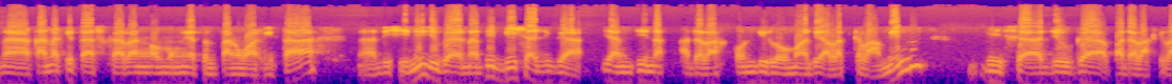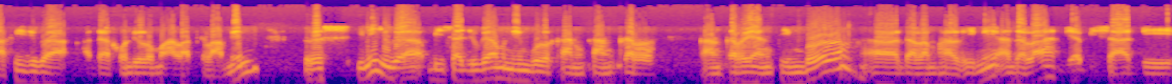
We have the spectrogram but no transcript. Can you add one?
Nah, karena kita sekarang ngomongnya tentang wanita, nah di sini juga nanti bisa juga yang jinak adalah kondiloma di alat kelamin, bisa juga pada laki-laki juga ada kondiloma alat kelamin. Terus ini juga bisa juga menimbulkan kanker kanker yang timbul uh, dalam hal ini adalah dia bisa di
